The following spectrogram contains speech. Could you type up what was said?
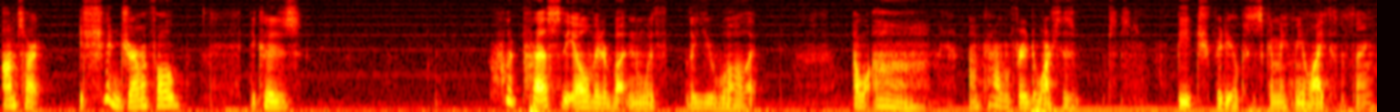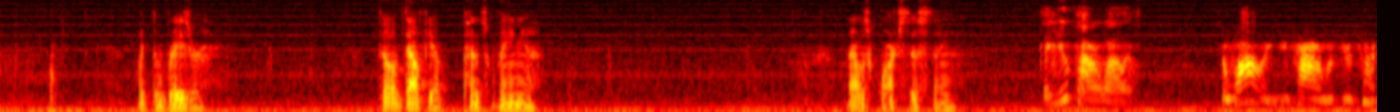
I'm sorry. Is she a germaphobe? Because would press the elevator button with the U-wallet? Oh, ah, man. I'm kind of afraid to watch this beach video because it's going to make me like the thing. Like the razor. Philadelphia, Pennsylvania. Alright, let's watch this thing. The U-Power wallet. The wallet you power with your foot.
